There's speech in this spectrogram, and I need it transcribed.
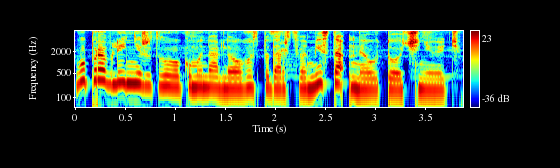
в управлінні житлово-комунального господарства міста не уточнюють.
